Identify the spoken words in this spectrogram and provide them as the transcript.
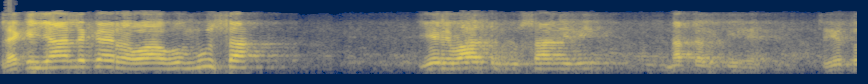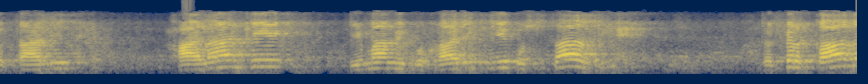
لیکن یہاں لکھا ہے روا موسا یہ روایت موسا نے بھی نقل کی ہے۔ تو یہ تو تعلیم ہے۔ حالانکہ امام بخاری کی استاذ ہیں۔ تو پھر قال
